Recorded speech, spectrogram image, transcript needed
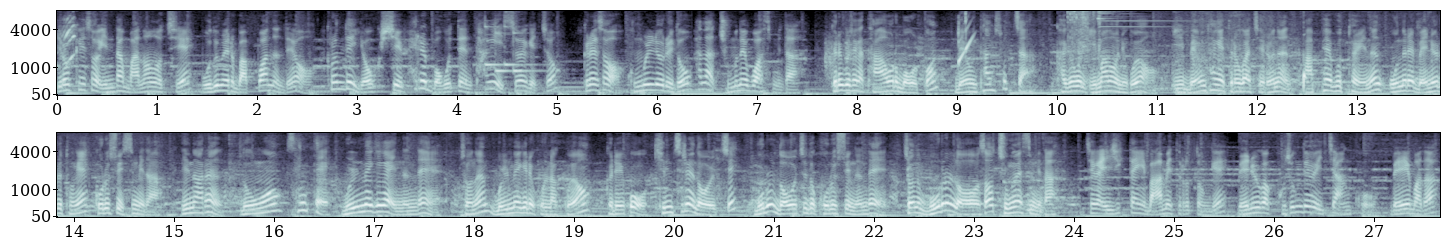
이렇게 해서 인당 만원어치의 모둠회를 맛보았는데요. 그런데 역시 회를 먹을 땐 탕이 있어야겠죠? 그래서 국물 요리도 하나 주문해 보았습니다. 그리고 제가 다음으로 먹을 건 매운탕 소짜. 가격은 2만 원이고요. 이 매운탕에 들어갈 재료는 앞에 붙어 있는 오늘의 메뉴를 통해 고를 수 있습니다. 이날은 농어, 생태, 물메기가 있는데 저는 물메기를 골랐고요. 그리고 김치를 넣을지 물을 넣을지도 고를 수 있는데 저는 물을 넣어서 주문했습니다. 제가 이 식당이 마음에 들었던 게 메뉴가 고정되어 있지 않고 매일마다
